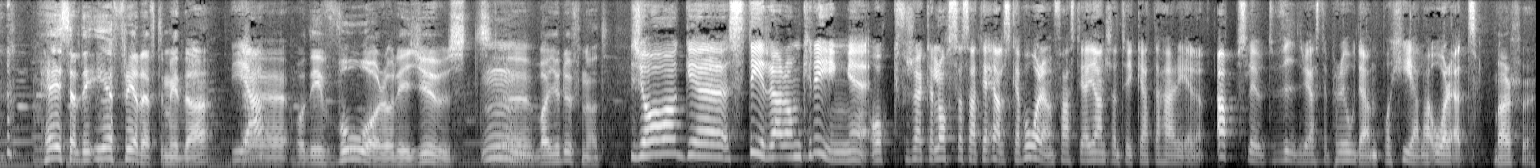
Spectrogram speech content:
Hej Estelle, det är fredag eftermiddag. Ja. Eh, och det är vår och det är ljust. Mm. Eh, vad gör du för något? Jag eh, stirrar omkring och försöker låtsas att jag älskar våren fast jag egentligen tycker att det här är den absolut vidrigaste perioden på hela året. Varför?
